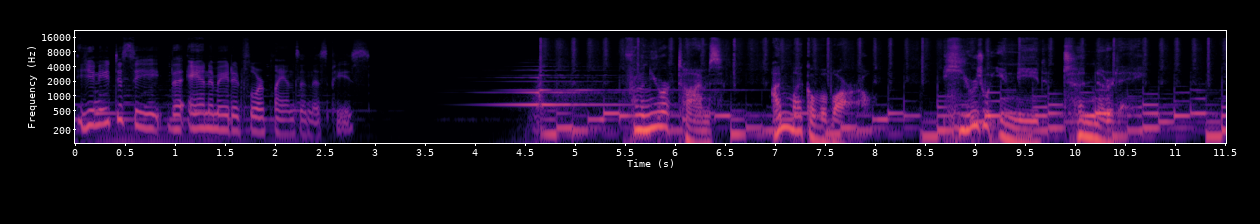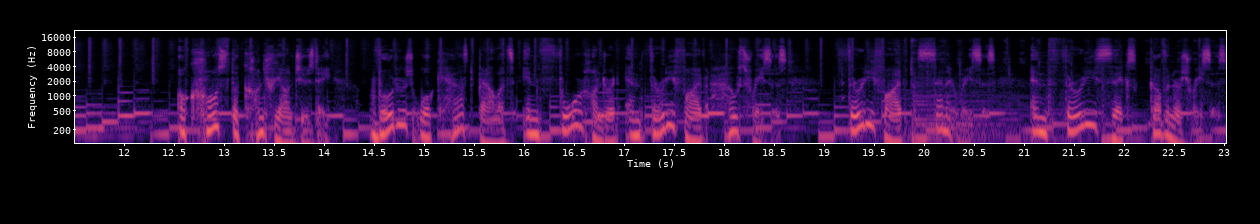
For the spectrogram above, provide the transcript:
You need to see the animated floor plans in this piece. From the New York Times, I'm Michael Barbaro. Here's what you need to know today. Across the country on Tuesday, voters will cast ballots in 435 House races, 35 Senate races, and 36 governor's races.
